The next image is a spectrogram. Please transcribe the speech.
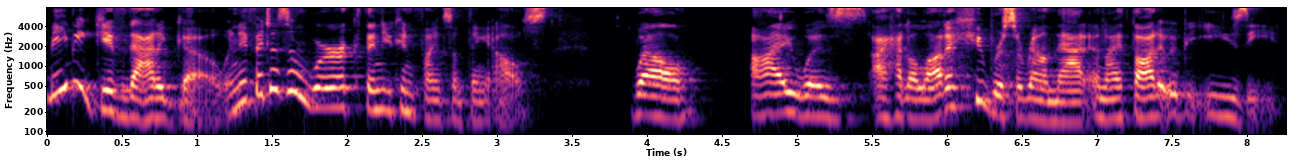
Maybe give that a go. And if it doesn't work, then you can find something else. Well, I was, I had a lot of hubris around that and I thought it would be easy.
